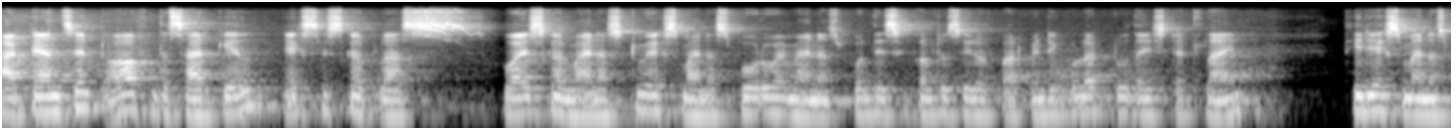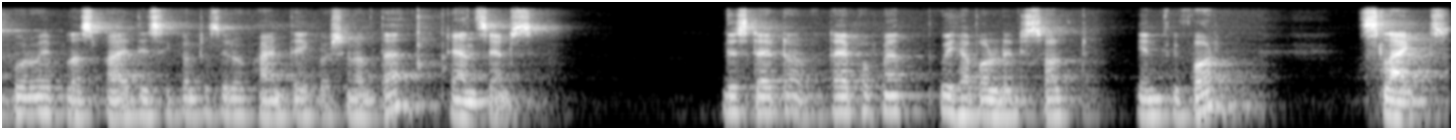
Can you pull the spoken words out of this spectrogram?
a tangent of the circle x square plus y square minus 2x minus 4y minus 4 this equal to 0 perpendicular to the straight line. 3x minus 4y plus 5 this equal to 0 find the equation of the tangents. This type of, type of math we have already solved in before slides.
